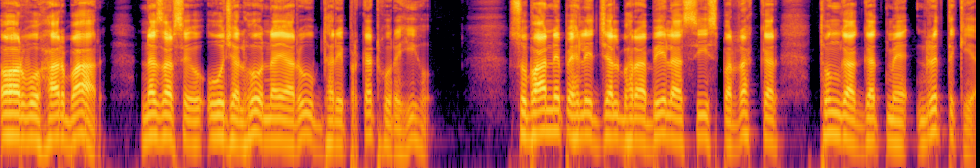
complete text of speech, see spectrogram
और वो हर बार नज़र से ओझल हो, नया रूप धरे प्रकट हो रही हो। सुभान ने पहले जल भरा बेला सीस पर रखकर थुंगा गत में नृत्य किया,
